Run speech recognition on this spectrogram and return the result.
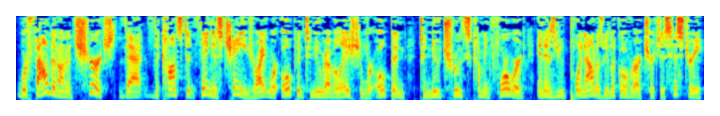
we're founded on a church that the constant thing is change, right? We're open to new revelation. We're open to new truths coming forward. And as you point out, as we look over our church's history,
